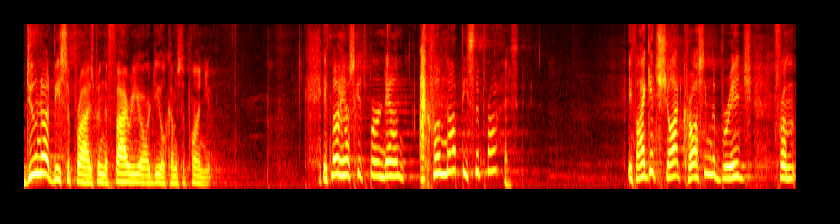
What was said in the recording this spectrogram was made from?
do not be surprised when the fiery ordeal comes upon you. If my house gets burned down, I will not be surprised. If I get shot crossing the bridge from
